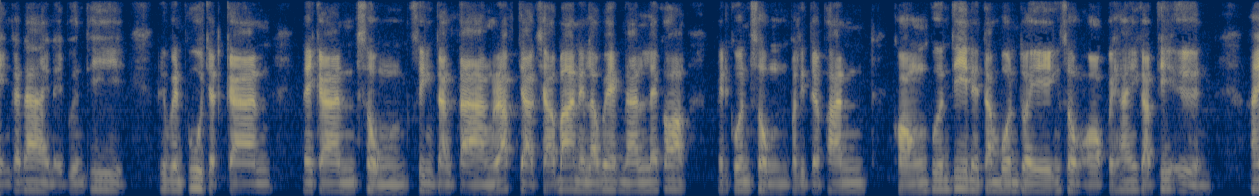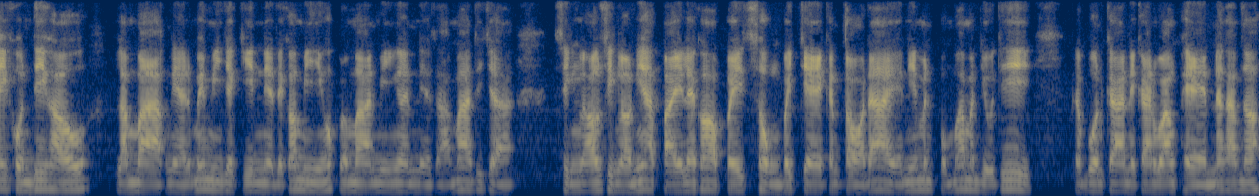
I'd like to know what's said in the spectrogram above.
งก็ได้ในพื้นที่ หรือเป็นผู้จัดการในการส่งสิ่งต่างๆ รับจากชาวบ้านในละแวกนั้น และก็เป็นคนส่งผลิตภัณฑ์ของพื้นที่ในตำบลตัวเองส่งออกไปให้กับที่อื่น ให้คนที่เขาลำบากเนี่ยไม่มีจะกินเนี่ยแต่ก็มีงบประมาณมีเงินเนี่ยสามารถที่จะสิ่งเอาสิ่งเหล่านี้ไปแล้วก็ไปส่งไปแจกกันต่อได้ อันนี้มันผมว่ามันอยู่ที่ กระบวนการในการวางแผนนะครับเนาะ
